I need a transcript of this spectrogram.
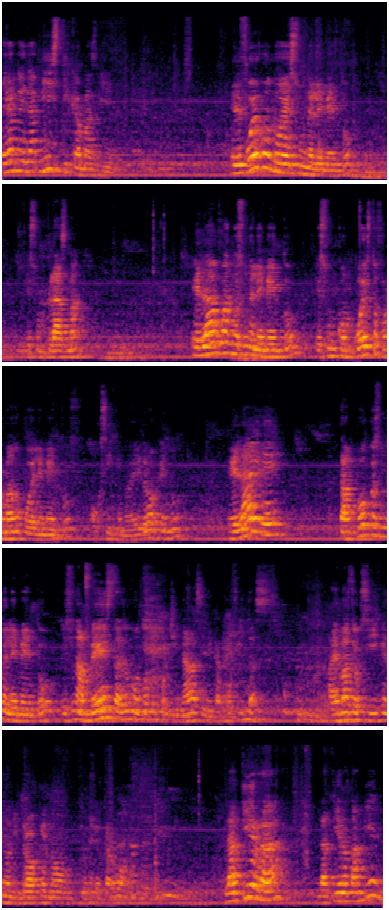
Era una idea mística más bien. El fuego no es un elemento, es un plasma. El agua no es un elemento, es un compuesto formado por elementos, oxígeno e hidrógeno. El aire tampoco es un elemento, es una mezcla de un montón de cochinadas y de cacofitas además de oxígeno, nitrógeno, dióxido de carbono. La Tierra, la Tierra también,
